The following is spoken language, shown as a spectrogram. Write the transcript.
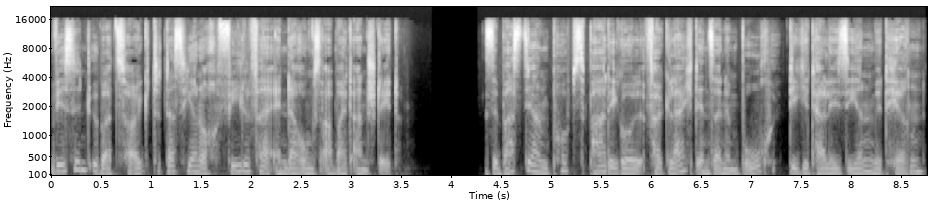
Wir sind überzeugt, dass hier noch viel Veränderungsarbeit ansteht. Sebastian Pups-Pardigol vergleicht in seinem Buch Digitalisieren mit Hirn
